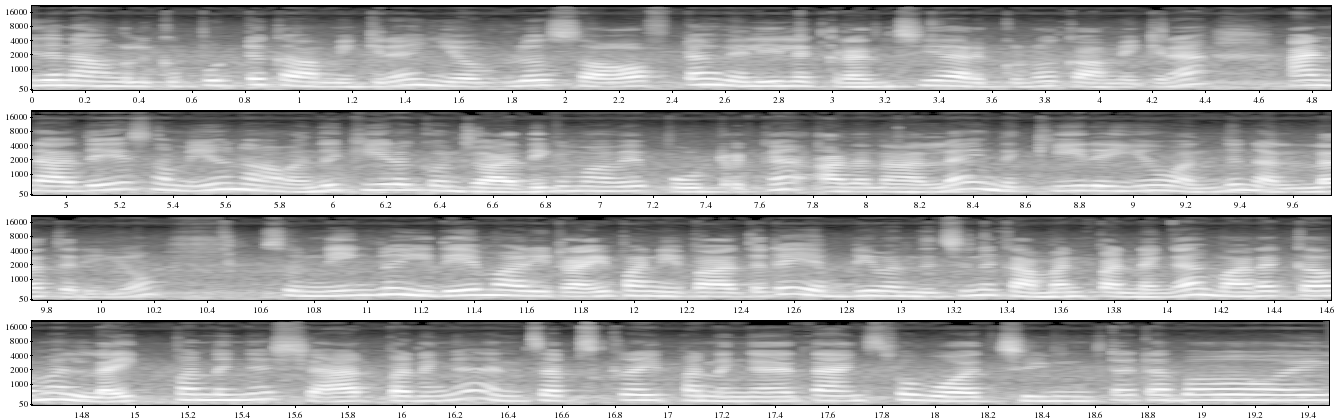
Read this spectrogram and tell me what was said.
இதை நான் உங்களுக்கு புட்டு காமிக்கிறேன். எவ்வளோ சாஃப்டாக வெளியில் க்ரன்ச்சியாக இருக்கணும் காமிக்கிறேன். அண்ட் அதே சமயம் நான் வந்து கீரை கொஞ்சம் அதிகமாகவே போட்டிருக்கேன். அதனால் இந்த கீரையும் வந்து நல்லா தெரியும். ஸோ நீங்களும் இதே மாதிரி ட்ரை பண்ணி பார்த்துட்டு எப்படி வந்துச்சுன்னு கமெண்ட் பண்ணுங்கள் மறக்காமல் லைக் பண்ணுங்கள் ஷேர் பண்ணுங்கள் அண்ட் சப்ஸ்கிரைப் பண்ணுங்கள் தேங்க்ஸ் ஃபார் வாட்சிங் டட்டா பாய்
